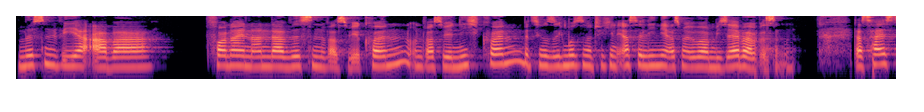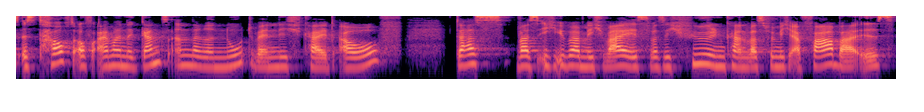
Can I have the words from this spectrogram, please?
müssen wir aber voneinander wissen, was wir können und was wir nicht können, beziehungsweise ich muss natürlich in erster Linie erstmal über mich selber wissen. Das heißt, es taucht auf einmal eine ganz andere Notwendigkeit auf, das, was ich über mich weiß, was ich fühlen kann, was für mich erfahrbar ist,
